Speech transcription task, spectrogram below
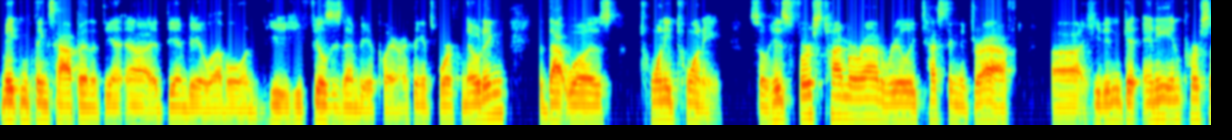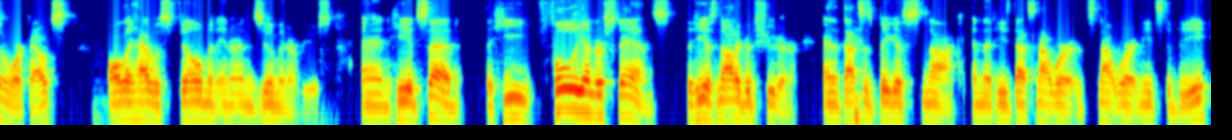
making things happen at the uh, at the NBA level, and he he feels he's an NBA player. I think it's worth noting that that was 2020. So his first time around really testing the draft, uh, he didn't get any in person workouts. All they had was film and, inter- and Zoom interviews. And he had said that he fully understands that he is not a good shooter and that that's his biggest knock and that he's that's not where it's not where it needs to be.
